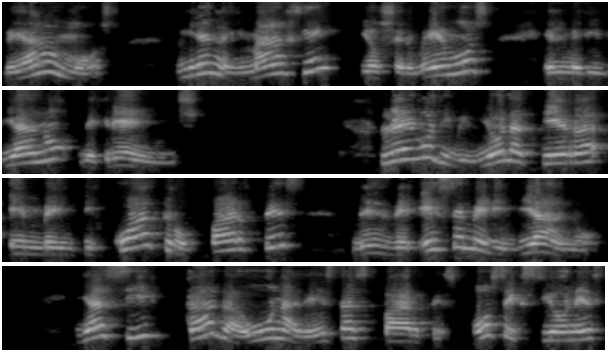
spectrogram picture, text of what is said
Veamos, miren la imagen y observemos el meridiano de Greenwich. Luego dividió la Tierra en 24 partes desde ese meridiano y así cada una de estas partes o secciones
